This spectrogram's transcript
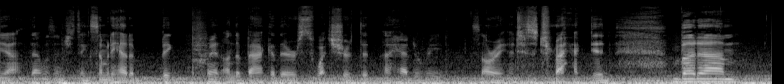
yeah, that was interesting. Somebody had a big print on the back of their sweatshirt that I had to read. Sorry, I distracted. But um,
